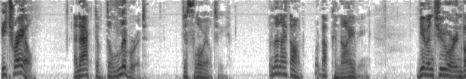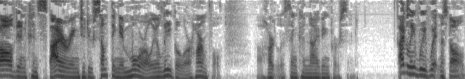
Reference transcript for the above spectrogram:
Betrayal, an act of deliberate disloyalty. And then I thought, what about conniving? Given to or involved in conspiring to do something immoral, illegal, or harmful. A heartless and conniving person. I believe we've witnessed all,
